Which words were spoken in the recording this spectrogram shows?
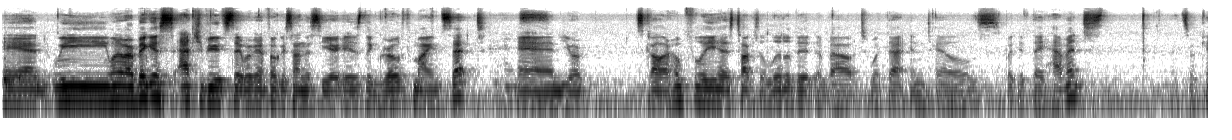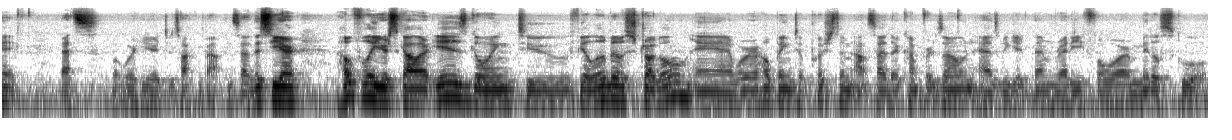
And we one of our biggest attributes that we're going to focus on this year is the growth mindset. And your scholar hopefully has talked a little bit about what that entails. But if they haven't, that's okay. That's what we're here to talk about. And so this year, hopefully, your scholar is going to feel a little bit of struggle, and we're hoping to push them outside their comfort zone as we get them ready for middle school.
